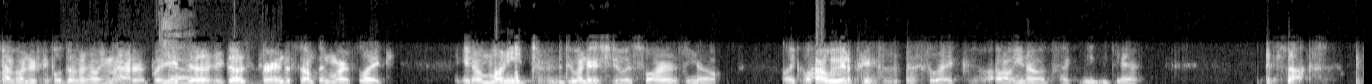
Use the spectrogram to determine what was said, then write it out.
for 500 people. It doesn't really matter, but Yeah. it does it does turn into something where it's like, you know, money turns into an issue as far as you know, like, well, how are we gonna pay for this? Like, oh, you know, it's like we we can't. It sucks. It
